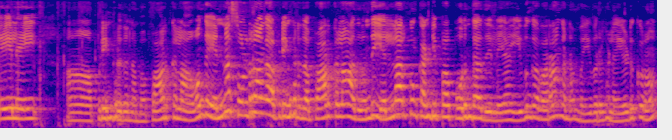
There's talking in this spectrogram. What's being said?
வேலை அப்படிங்கிறத நம்ம பார்க்கலாம். அவங்க என்ன சொல்றாங்க அப்படிங்கிறத பார்க்கலாம். அது வந்து எல்லாருக்கும் கண்டிப்பாக பொருந்தாது இல்லையா? இவங்க வராங்க நம்ம இவர்களை எடுக்கிறோம்.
